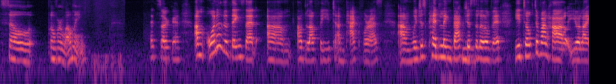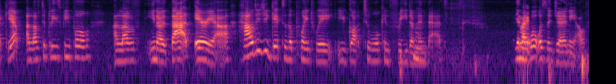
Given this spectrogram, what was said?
so overwhelming. It's so good. Um, one of the things that um, I'd love for you to unpack for us, um, we're just pedaling back just a little bit. You talked about how you're like, yep, I love to please people. I love, you know, that area. How did you get to the point where you got to walk in freedom in that? Like Right. what was the journey of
